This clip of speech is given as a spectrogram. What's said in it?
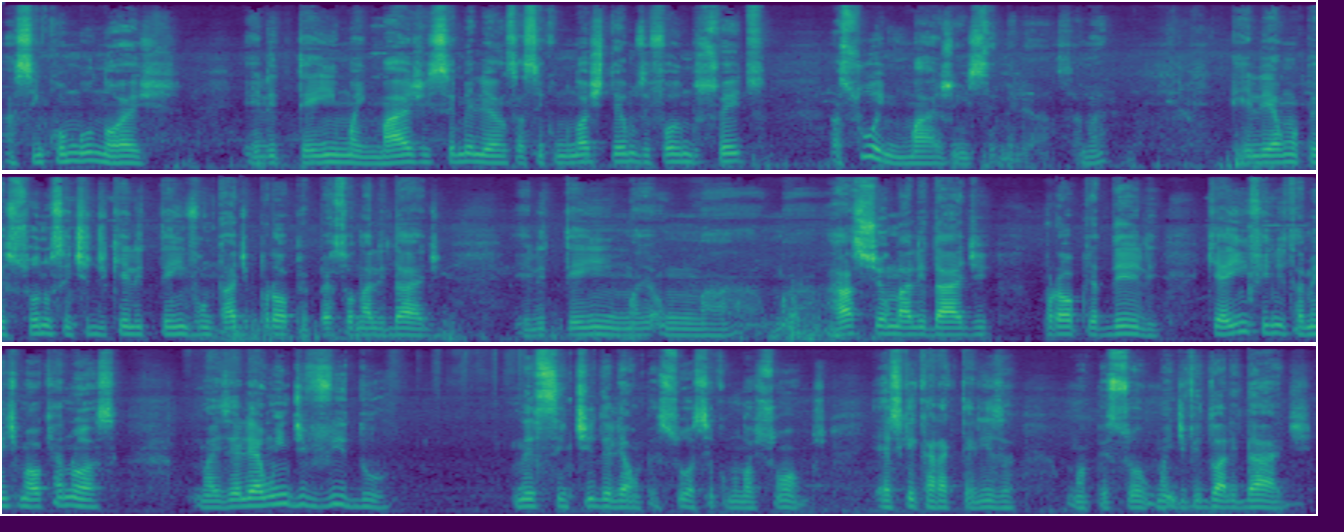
assim como nós. Ele tem uma imagem e semelhança, assim como nós temos e fomos feitos a sua imagem e semelhança. Não é? Ele é uma pessoa no sentido de que ele tem vontade própria, personalidade ele tem uma, uma, uma racionalidade própria dele, que é infinitamente maior que a nossa. Mas ele é um indivíduo. Nesse sentido, ele é uma pessoa, assim como nós somos. É isso que caracteriza uma pessoa, uma individualidade.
